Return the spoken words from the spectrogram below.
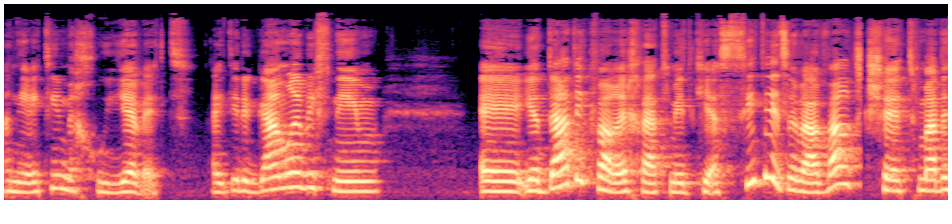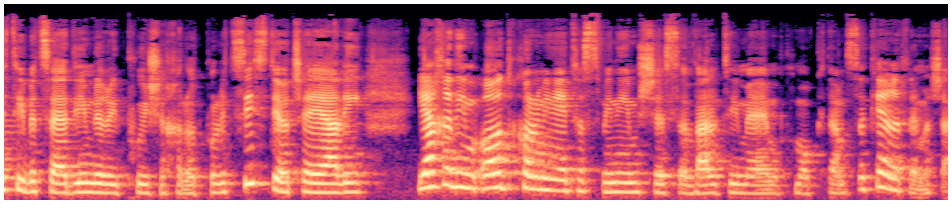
אני הייתי מחויבת. הייתי לגמרי בפנים. Uh, ידעתי כבר איך להתמיד כי עשיתי את זה בעבר כשהתמדתי בצעדים לריפוי שחלות פוליציסטיות שהיה לי יחד עם עוד כל מיני תסמינים שסבלתי מהם כמו קדם סכרת למשל.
